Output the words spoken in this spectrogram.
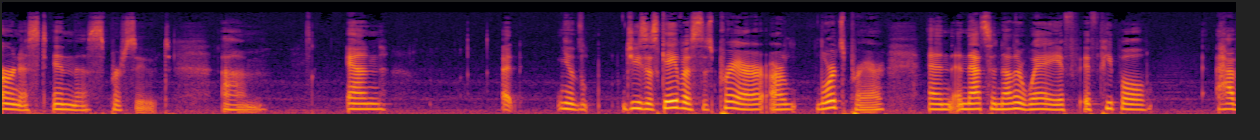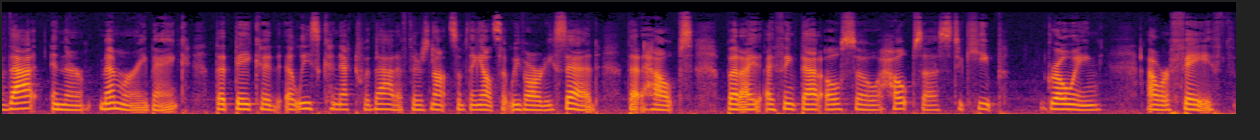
earnest in this pursuit, um, and uh, you know, Jesus gave us this prayer, our Lord's prayer, and and that's another way. If if people have that in their memory bank that they could at least connect with that if there's not something else that we've already said that helps. But i, I think that also helps us to keep growing our faith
